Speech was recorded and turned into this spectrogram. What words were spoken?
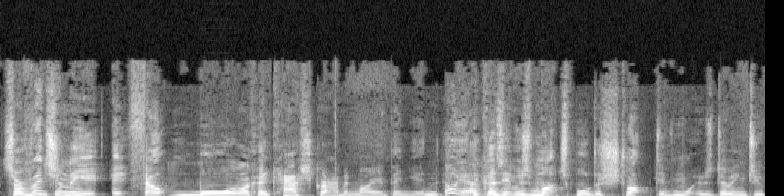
So originally, it, it felt more like a cash grab, in my opinion, Oh, yeah. because it was much more destructive than what it was doing to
